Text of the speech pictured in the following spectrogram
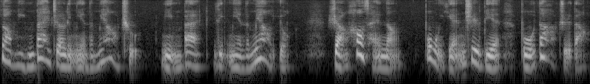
要明白这里面的妙处，明白里面的妙用，然后才能不言之辩，不道之道，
